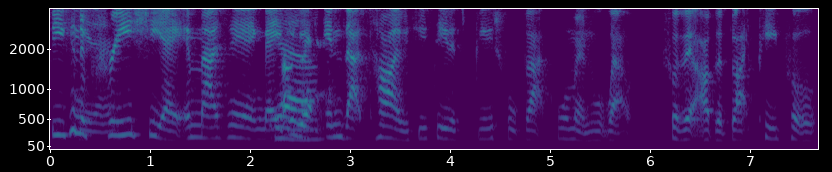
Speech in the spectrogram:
But you can you know? appreciate imagining maybe Yeah. in that time if you see this beautiful black woman well for the other black people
